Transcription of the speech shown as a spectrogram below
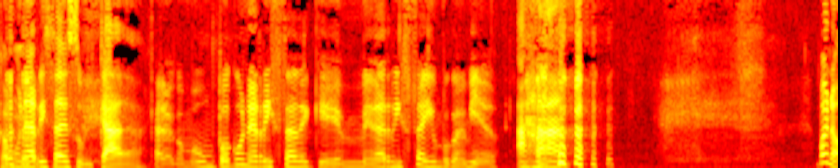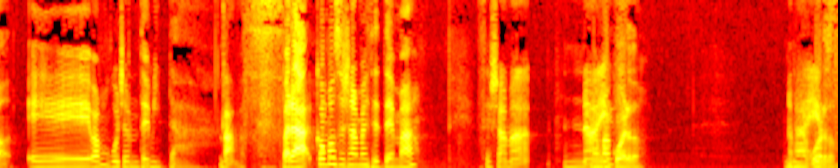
Como una risa desubicada. Claro, como un poco una risa de que me da risa y un poco de miedo. Ajá. Bueno, eh, vamos a escuchar un temita. Vamos. Para, ¿cómo se llama este tema? Se llama Knife. No me acuerdo. No me acuerdo.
